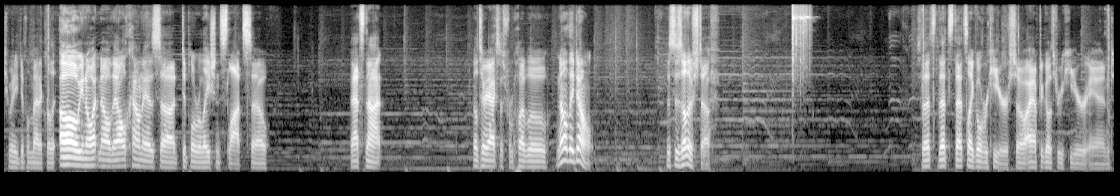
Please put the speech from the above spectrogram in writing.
Too many diplomatic rela Oh, you know what? No, they all count as uh, diplo slots, so... That's not... Military access from Pueblo... No, they don't. This is other stuff. So that's that's that's like over here. So I have to go through here and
